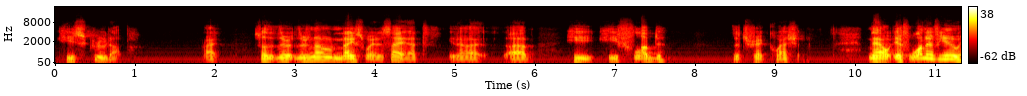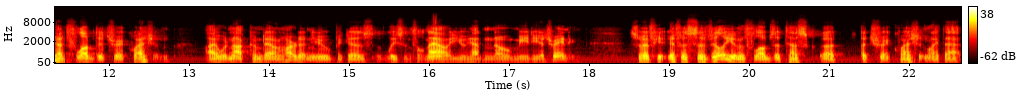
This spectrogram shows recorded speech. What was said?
he screwed up, right? So there, there's no nice way to say it. You know, uh, he he flubbed the trick question. Now, if one of you had flubbed a trick question, I would not come down hard on you because, at least until now, you had no media training. So if you, if a civilian flubs a test uh, a trick question like that,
